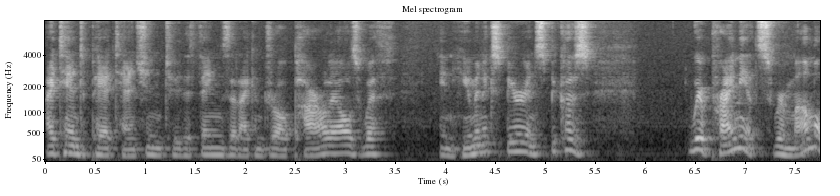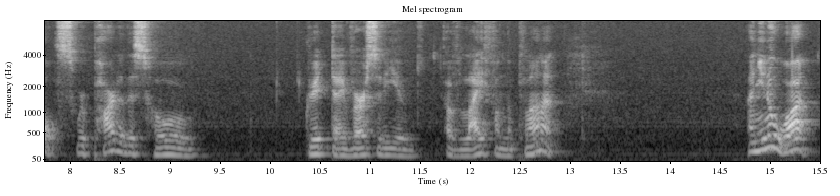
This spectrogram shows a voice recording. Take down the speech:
I tend to pay attention to the things that I can draw parallels with in human experience because we're primates, we're mammals, we're part of this whole great diversity of, of life on the planet. And you know what?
